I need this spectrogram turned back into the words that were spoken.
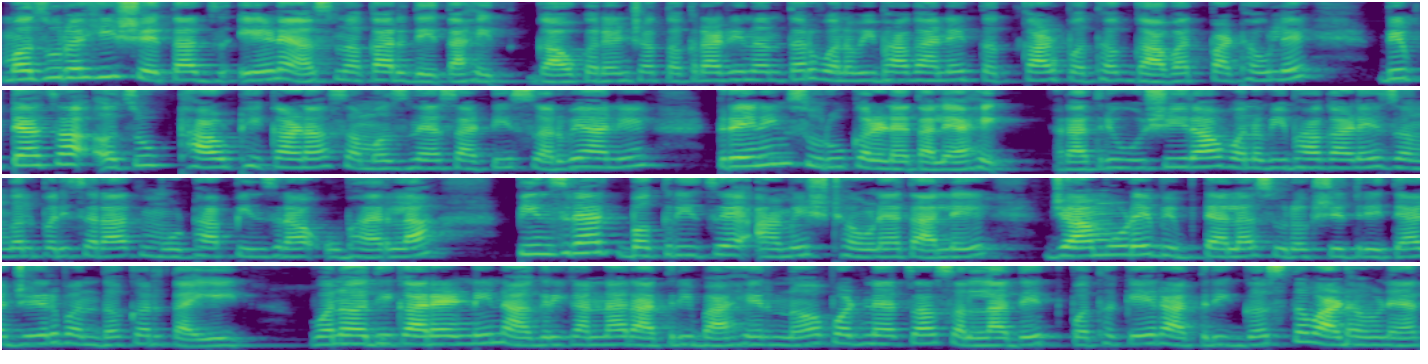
मजूरही शेतात येण्यास नकार देत आहेत. गावकऱ्यांच्या तक्रारीनंतर वनविभागाने तत्काळ पथक गावात पाठवले. बिबट्याचा अचूक ठाव ठिकाणा समजण्यासाठी सर्वे आणि ट्रेनिंग सुरू करण्यात आले आहे. रात्री उशिरा वनविभागाने जंगल परिसरात मोठा पिंजरा उभारला. पिंजऱ्यात बकरीचे आमिष ठेवण्यात आले ज्यामुळे बिबट्याला सुरक्षितरित्या जेरबंद करता येईल. वन अधिकाऱ्यांनी नागरिकांना रात्री बाहेर न पडण्याचा सल्ला देत पथके रात्री गस्त वाढवण्यात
